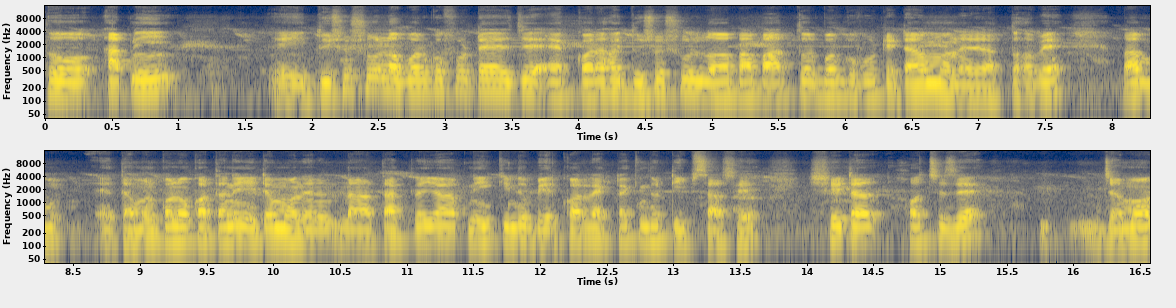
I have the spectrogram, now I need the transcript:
তো আপনি এই দুইশো ষোলো বর্গ ফুটে যে এক করা হয় দুশো ষোলো বা বাহাত্তর বর্গ ফুট, এটা মনে রাখতে হবে। বা তেমন কোনো কথা নেই, এটা মনে না থাকলেও আপনি কিন্তু বের করার একটা কিন্তু টিপস আছে। সেটা হচ্ছে যে, যেমন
